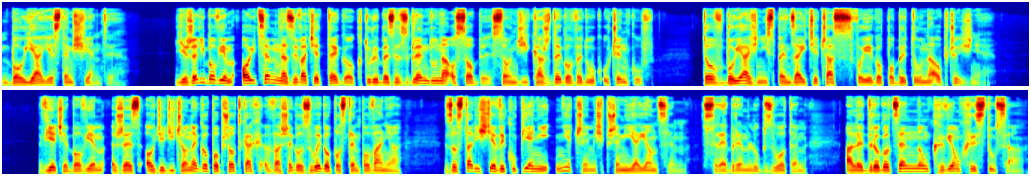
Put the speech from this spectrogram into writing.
bo ja jestem święty. Jeżeli bowiem ojcem nazywacie tego, który bez względu na osoby sądzi każdego według uczynków, to w bojaźni spędzajcie czas swojego pobytu na obczyźnie. Wiecie bowiem, że z odziedziczonego po przodkach waszego złego postępowania zostaliście wykupieni nie czymś przemijającym, srebrem lub złotem, ale drogocenną krwią Chrystusa,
